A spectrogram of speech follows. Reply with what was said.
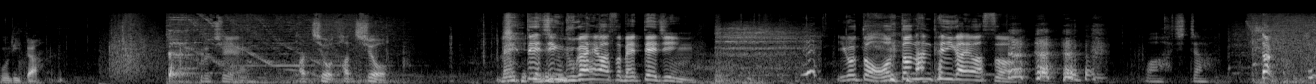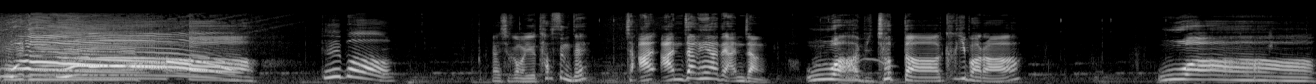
우리가. 그렇지. 다 치워, 다 치워. 멧돼징 누가 해왔어 멧돼징 이것도 어떤 한 팬이가 해왔어? 와 진짜. 딱. 와! 대박. 야 잠깐만 이거 탑승 돼? 자 아, 안장 해야 돼 안장. 우와 미쳤다. 크기 봐라. 우와.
